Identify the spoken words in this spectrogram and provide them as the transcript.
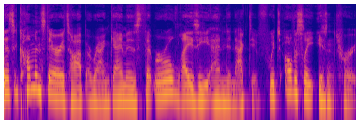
There's a common stereotype around gamers that we're all lazy and inactive, which obviously isn't true.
